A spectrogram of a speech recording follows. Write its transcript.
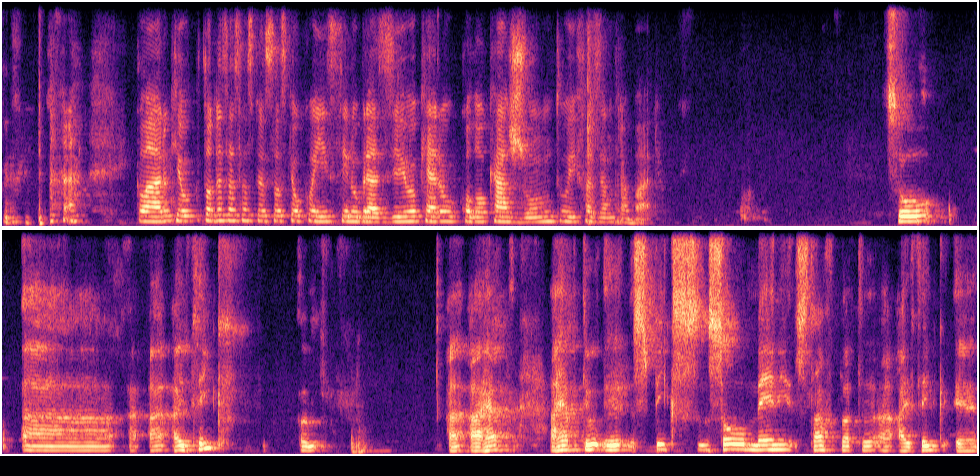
Claro que eu, todas essas pessoas que eu conheci no Brasil, eu quero colocar junto e fazer um trabalho. So, uh, I, I, think um, I, I, have I have to uh, speak so many stuff, but uh, I think uh,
